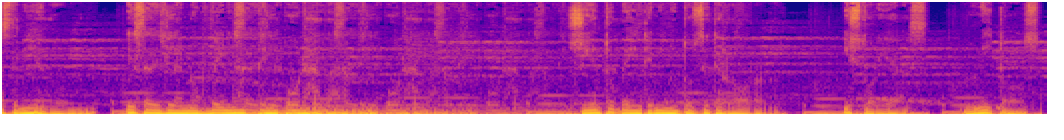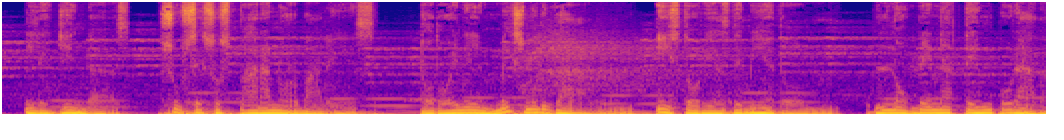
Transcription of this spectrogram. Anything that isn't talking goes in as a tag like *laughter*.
Historias de miedo. Esta es la novena temporada. 120 minutos de terror. Historias, mitos, leyendas, sucesos paranormales. Todo en el mismo lugar. Historias de miedo. Novena temporada.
